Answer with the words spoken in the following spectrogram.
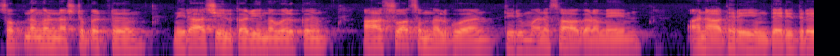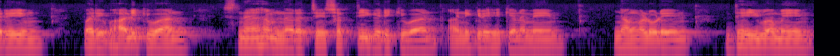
സ്വപ്നങ്ങൾ നഷ്ടപ്പെട്ട് നിരാശയിൽ കഴിയുന്നവർക്ക് ആശ്വാസം നൽകുവാൻ തിരുമനസ്സാകണമേ. അനാഥരെയും ദരിദ്രരെയും പരിപാലിക്കുവാൻ സ്നേഹം നിറച്ച് ശക്തീകരിക്കുവാൻ അനുഗ്രഹിക്കണമേ. ഞങ്ങളുടെ ദൈവമേ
